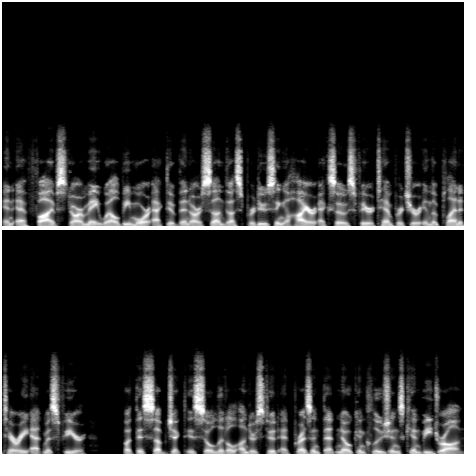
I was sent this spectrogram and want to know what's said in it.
An F5 star may well be more active than our Sun thus producing a higher exosphere temperature in the planetary atmosphere, but this subject is so little understood at present that no conclusions can be drawn.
